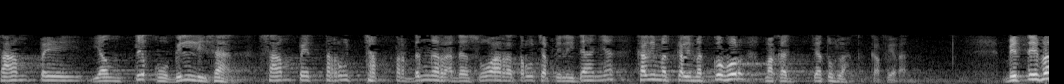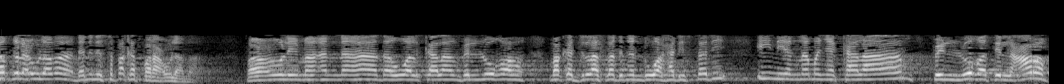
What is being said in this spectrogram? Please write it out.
Sampai yang tiku bil lisan, sampai terucap terdengar ada suara terucap di lidahnya kalimat-kalimat kufur maka jatuhlah kekafiran. Bittifaqil ulama dan ini sepakat para ulama. Fa'ulima anna hadha huwal kalam fil lughah maka jelaslah dengan dua hadis tadi ini yang namanya kalam fil lughatil arab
